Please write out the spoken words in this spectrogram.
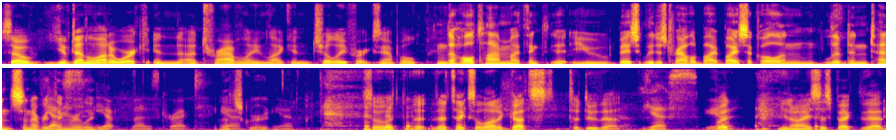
So you've done a lot of work in uh, traveling, like in Chile, for example. And the whole time, I think that you basically just traveled by bicycle and lived in tents and everything, yes. really. Yep, that is correct. That's yeah. great. Yeah. So that, that, that takes a lot of guts to do that. Yes. Yeah. But you know, I suspect that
